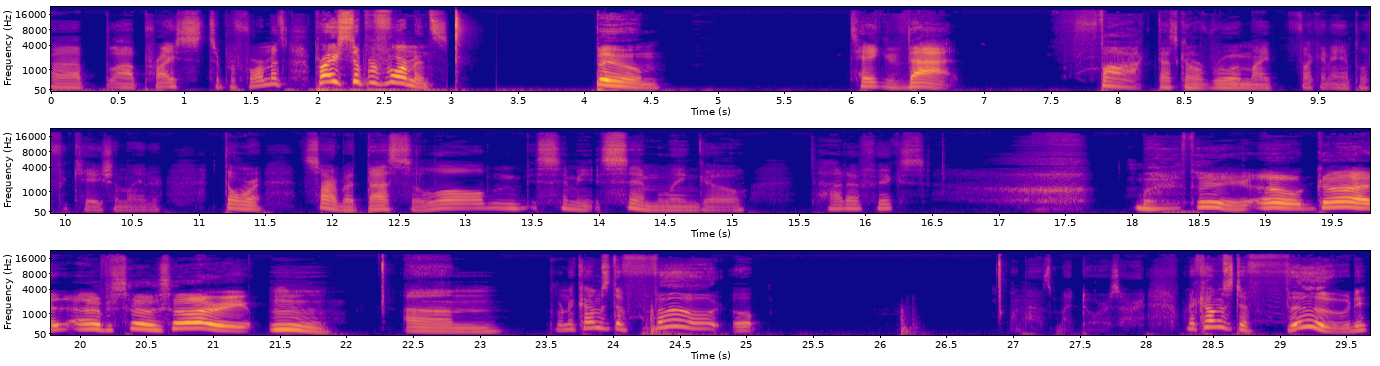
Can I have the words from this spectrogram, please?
uh, price to performance, price to performance. Boom. Take that. Fuck, that's gonna ruin my fucking amplification later. Don't worry. Sorry, but that's a little sim sim lingo how to fix my thing. Oh God, I'm so sorry. Mm. Um, when it comes to food, oh, that's my door. Sorry. When it comes to food,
